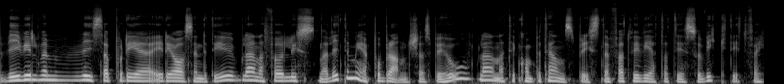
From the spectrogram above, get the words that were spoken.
vi vill väl visa på det i det avseendet, det är ju bland annat för att lyssna lite mer på branschens behov, bland annat till kompetensbristen, för att vi vet att det är så viktigt för,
